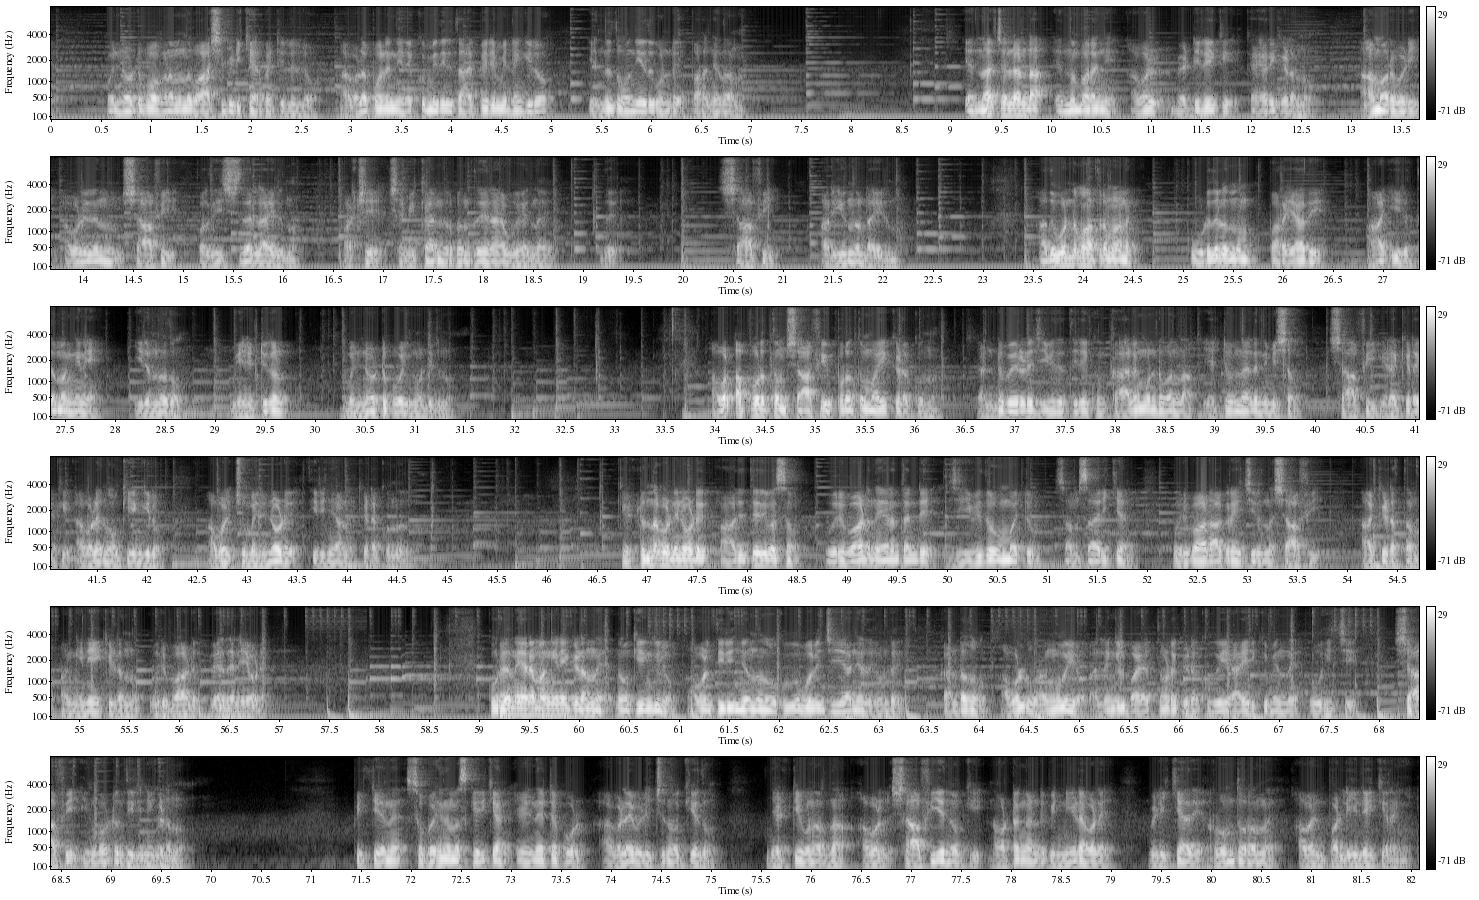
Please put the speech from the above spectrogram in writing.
മുന്നോട്ട് പോകണമെന്ന് വാശി പിടിക്കാൻ പറ്റില്ലല്ലോ. അവളെപ്പോലെ നിനക്കും ഇതിന് താല്പര്യമില്ലെങ്കിലോ എന്ന് തോന്നിയത് കൊണ്ട് പറഞ്ഞതാണ്. എന്നാൽ ചൊല്ലണ്ട എന്നും പറഞ്ഞ് അവൾ ബെഡിലേക്ക് കയറി കിടന്നു. ആ മറുപടി അവളിൽ നിന്നും ഷാഫി പ്രതീക്ഷിച്ചതല്ലായിരുന്നു. പക്ഷേ ക്ഷമിക്കാൻ നിർബന്ധിതനാവുക എന്ന് ഇത് ഷാഫി അറിയുന്നുണ്ടായിരുന്നു. അതുകൊണ്ട് മാത്രമാണ് കൂടുതലൊന്നും പറയാതെ ആ ഇരുത്തം അങ്ങനെ ഇരുന്നതും മിനിറ്റുകൾ മുന്നോട്ട് പോയിക്കൊണ്ടിരുന്നു. അവൾ അപ്പുറത്തും ഷാഫി ഇപ്പുറത്തുമായി കിടക്കുന്നു. രണ്ടുപേരുടെ ജീവിതത്തിലേക്കും കാലം കൊണ്ടുവന്ന ഏറ്റവും നല്ല നിമിഷം ഷാഫി ഇടയ്ക്കിടയ്ക്ക് അവളെ നോക്കിയെങ്കിലും അവൾ ചുമരിനോട് തിരിഞ്ഞാണ് കിടക്കുന്നത്. കെട്ടുന്ന പെണ്ണിനോട് ആദ്യത്തെ ദിവസം ഒരുപാട് നേരം തന്റെ ജീവിതവും മറ്റും സംസാരിക്കാൻ ഒരുപാട് ആഗ്രഹിച്ചിരുന്ന ഷാഫി ആ കിടത്തം അങ്ങനെ കിടന്നു ഒരുപാട് വേദനയോടെ. കുറേ നേരം അങ്ങനെ കിടന്ന് നോക്കിയെങ്കിലും അവൾ തിരിഞ്ഞൊന്ന് നോക്കുക പോലും ചെയ്യാഞ്ഞത് കൊണ്ട് കണ്ടതും അവൾ ഉറങ്ങുകയോ അല്ലെങ്കിൽ ഭയത്തോടെ കിടക്കുകയായിരിക്കുമെന്ന് ഊഹിച്ച് ഷാഫി ഇങ്ങോട്ടും തിരിഞ്ഞു കിടന്നു. പിറ്റേന്ന് സുബഹി നമസ്കരിക്കാൻ എഴുന്നേറ്റപ്പോൾ അവളെ വിളിച്ചു നോക്കിയതും ഞെട്ടി ഉണർന്ന അവൾ ഷാഫിയെ നോക്കി. നോട്ടം കണ്ട് പിന്നീട് അവളെ വിളിക്കാതെ റൂം തുറന്ന് അവൻ പള്ളിയിലേക്ക് ഇറങ്ങി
